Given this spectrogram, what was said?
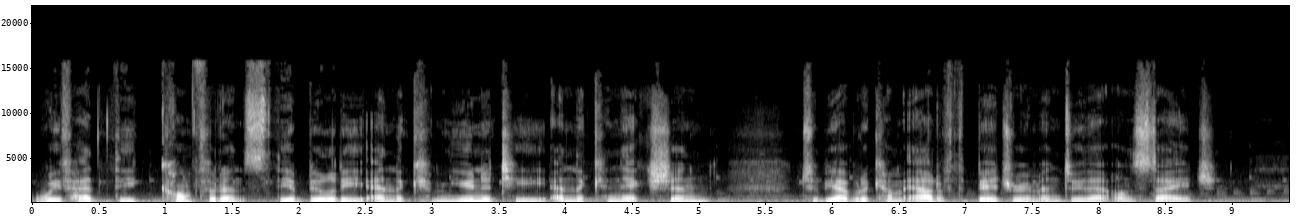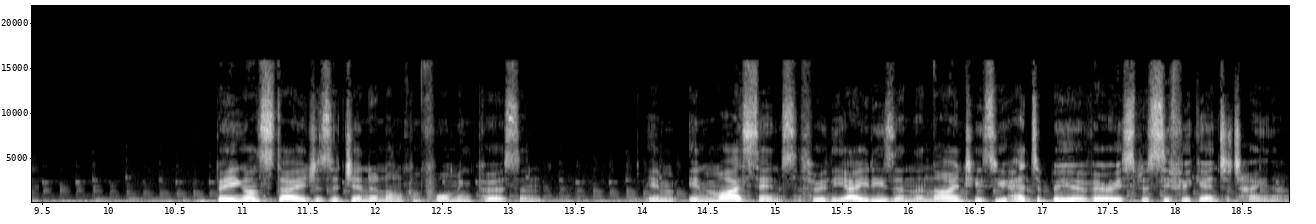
we've had the confidence, the ability, and the community and the connection to be able to come out of the bedroom and do that on stage. Being on stage as a gender non-conforming person, in, in my sense, through the 80s and the 90s, you had to be a very specific entertainer.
